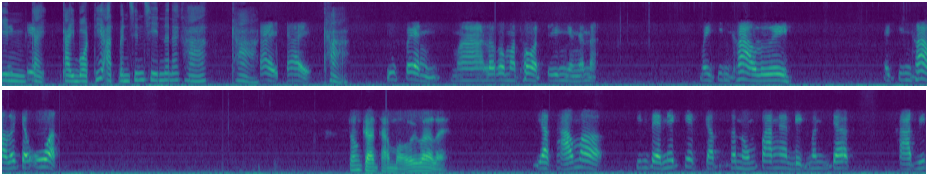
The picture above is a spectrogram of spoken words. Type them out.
กินนักเก็ตไก่ไก่บดที่อัดเป็นชิ้นๆน่ะนะคะ ค่ะใช่ใช่ค่ะลูกแป้งมาแล้วก็มาทอดเองอย่างนั้นน่ะ ไม่กินข้าวเลยไม่กินข้าวแล้วจะอ้วก ต้องการถามหมอไว้ว่าอะไรอยากถามว่ากินแต่เนกเก็ตกับขนมปังอะเด็กมันจะ ขาดวิ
